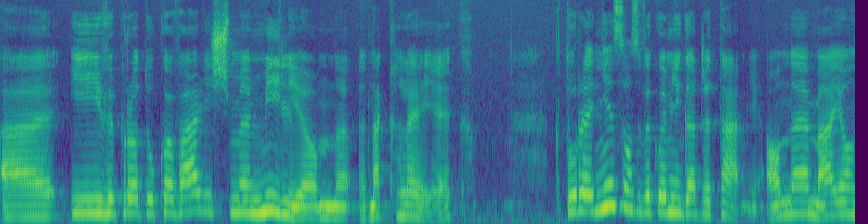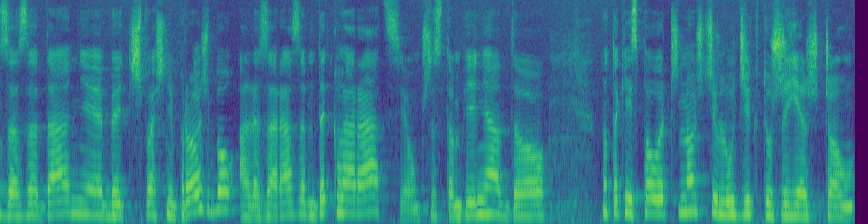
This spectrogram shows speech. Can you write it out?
E, I wyprodukowaliśmy milion naklejek, które nie są zwykłymi gadżetami. One mają za zadanie być właśnie prośbą, ale zarazem deklaracją przystąpienia do no, takiej społeczności ludzi, którzy jeżdżą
